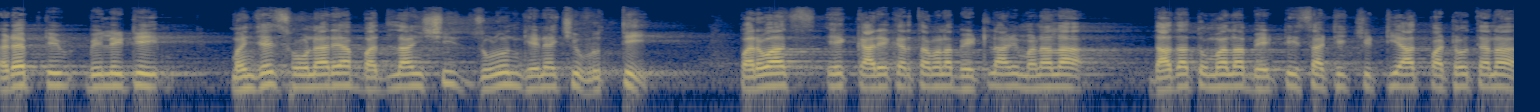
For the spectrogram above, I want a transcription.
अडॅप्टिबिलिटी म्हणजेच होणाऱ्या बदलांशी जुळून घेण्याची वृत्ती. परवाच एक कार्यकर्ता मला भेटला आणि म्हणाला दादा तुम्हाला भेटीसाठी चिठ्ठी आत पाठवताना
